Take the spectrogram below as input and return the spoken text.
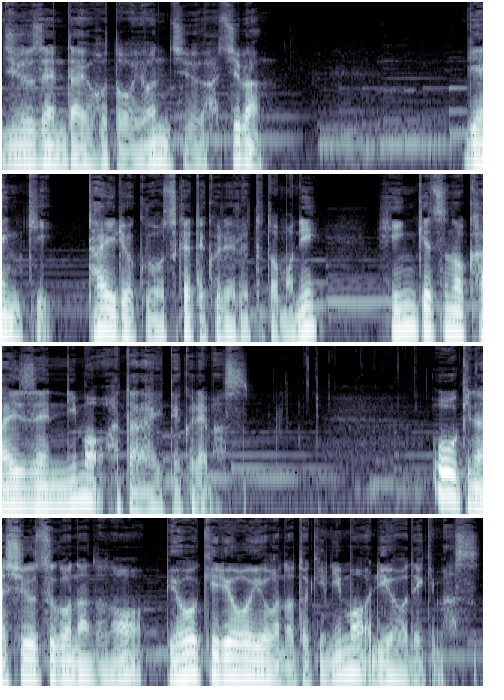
従前大補糖48番。元気体力をつけてくれるとともに貧血の改善にも働いてくれます。大きな手術後などの病気療養の時にも利用できます。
